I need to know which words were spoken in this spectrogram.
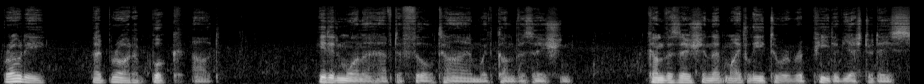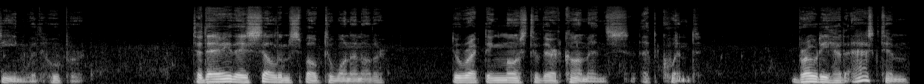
Brody had brought a book out. He didn't want to have to fill time with conversation. Conversation that might lead to a repeat of yesterday's scene with Hooper. Today they seldom spoke to one another, directing most of their comments at Quint. Brody had asked him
